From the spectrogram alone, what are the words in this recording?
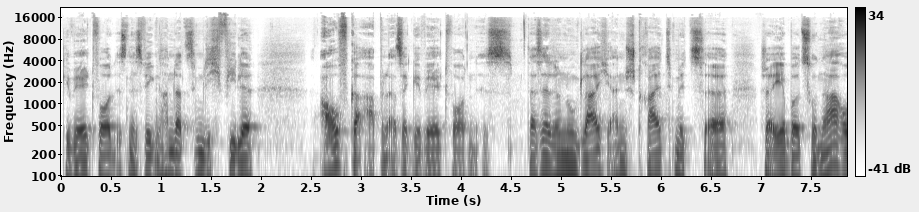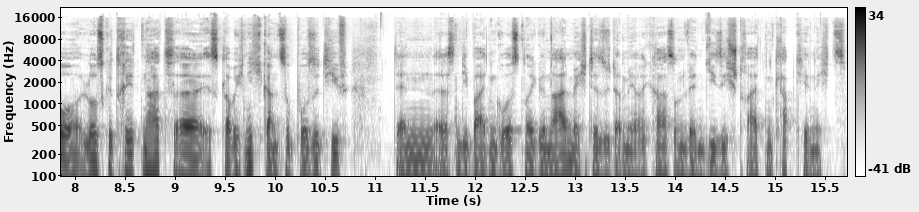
gewählt worden ist. Und deswegen haben da ziemlich viele aufgeatmet, als er gewählt worden ist. Dass er dann nun gleich einen Streit mit äh, Jair Bolsonaro losgetreten hat, äh, ist, glaube ich, nicht ganz so positiv denn das sind die beiden größten Regionalmächte Südamerikas und wenn die sich streiten, klappt hier nichts.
